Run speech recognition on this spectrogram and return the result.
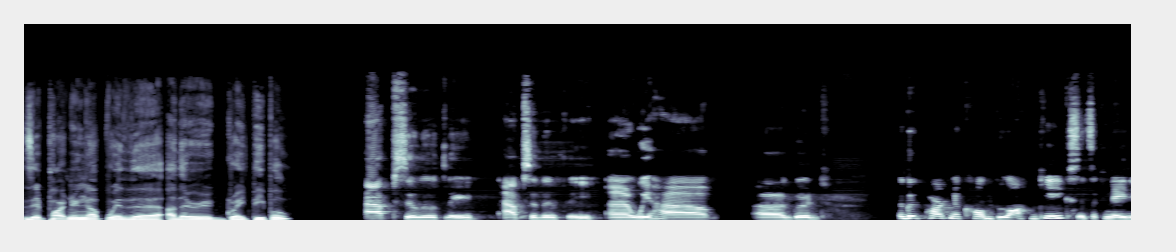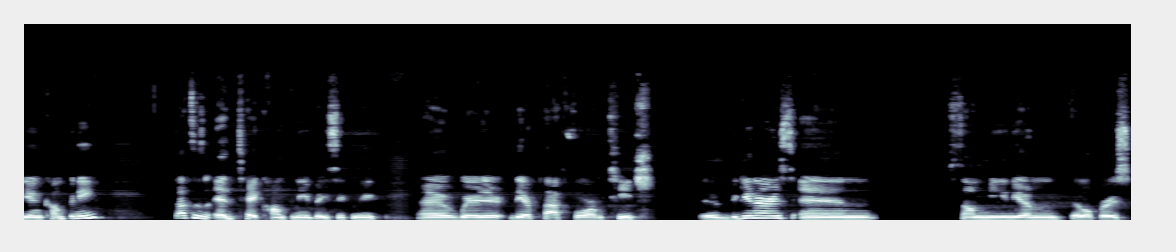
Is it partnering up with uh, other great people? Absolutely. Absolutely. Uh, we have a good a good partner called Block Geeks. It's a Canadian company. That's an ed tech company, basically, uh, where their platform teach uh, beginners and some medium developers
